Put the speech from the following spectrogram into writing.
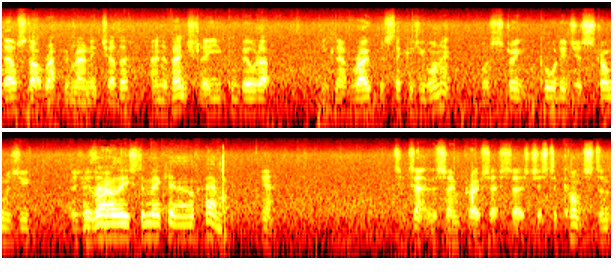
they'll start wrapping around each other and eventually you can build up, you can have rope as thick as you want it or string cordage as strong as you, as you Is like. that how they used to make it out of hemp? Yeah. It's exactly the same process, so it's just a constant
